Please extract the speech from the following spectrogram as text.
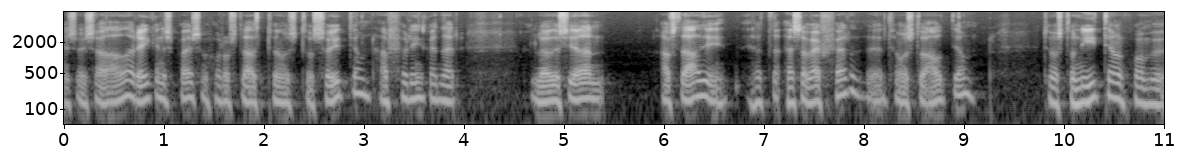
eins og ég sagði aða, Reykjanesbæð sem fór á stað 2017, afföringarnar lögðu síðan af staði þessa vegferð 2018, eh, 2019 komu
